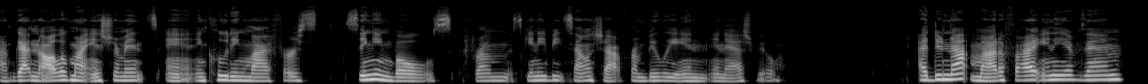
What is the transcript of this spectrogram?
I've gotten all of my instruments, and including my first singing bowls from Skinny Beat Sound Shop from Billy in, in Asheville. I do not modify any of them.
